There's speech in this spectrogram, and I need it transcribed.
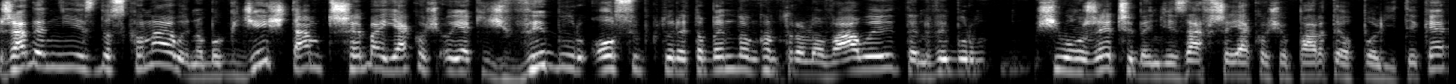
żaden nie jest doskonały, no bo gdzieś tam trzeba jakoś o jakiś wybór osób, które to będą kontrolowały. Ten wybór siłą rzeczy będzie zawsze jakoś oparty o politykę.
